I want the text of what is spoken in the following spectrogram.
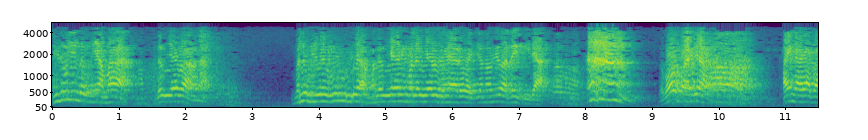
ဒီလိုကြီးလုံနေရမှာလုံရပါမလား မလုံရဘူးဗျာမလုံရမလုံရလို့ခင်ဗျားတို့ကျွန်တော်မျိုးကသိပြီတာသဘောပါကြခိုင်းတာကဘာ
